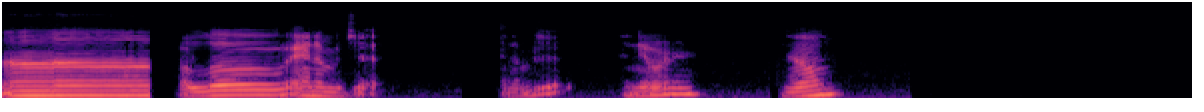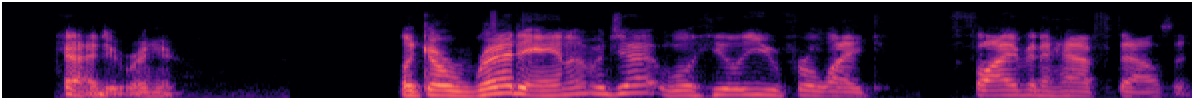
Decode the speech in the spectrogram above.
Uh, hello, Animajet. Animajet? Anywhere? No? Yeah, I do right here. Like a red anima jet will heal you for like five and a half thousand.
